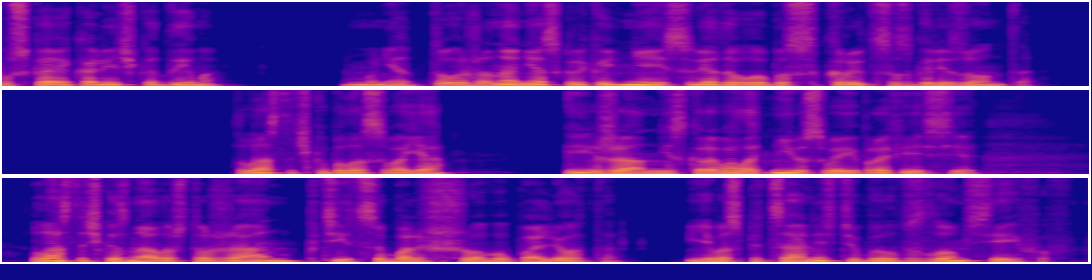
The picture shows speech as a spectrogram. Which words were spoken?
пуская колечко дыма. «Мне тоже на несколько дней следовало бы скрыться с горизонта». Ласточка была своя, и Жан не скрывал от нее своей профессии. Ласточка знала, что Жан — птица большого полета. Его специальностью был взлом сейфов.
